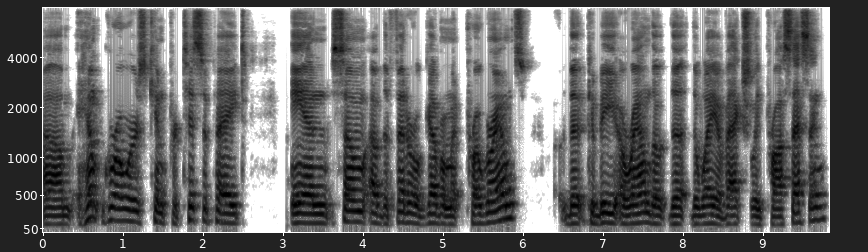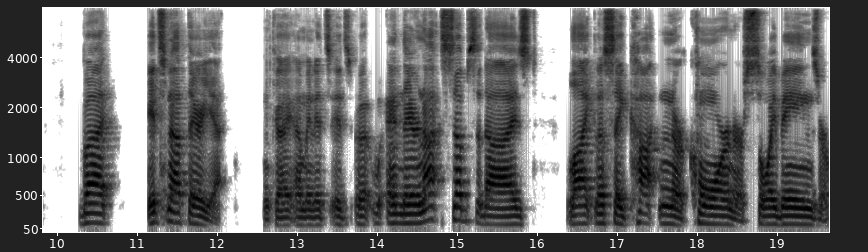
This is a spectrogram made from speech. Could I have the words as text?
Um, hemp growers can participate in some of the federal government programs that could be around the, the, the way of actually processing, but it's not there yet. Okay, I mean it's it's uh, and they're not subsidized like let's say cotton or corn or soybeans or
